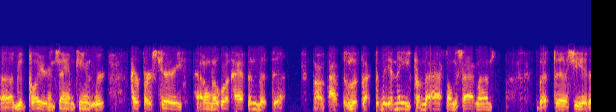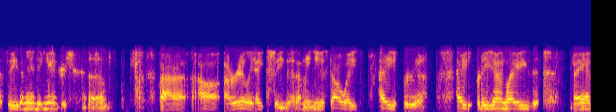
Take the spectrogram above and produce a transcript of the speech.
a uh, good player in Sam Kinsler. Her first carry, I don't know what happened, but uh, I, it looked like to be a knee from the ice on the sidelines. But uh, she had a season-ending injury. Um, I, I I really hate to see that. I mean, you just always hate it for uh, hate it for these young ladies. That man,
